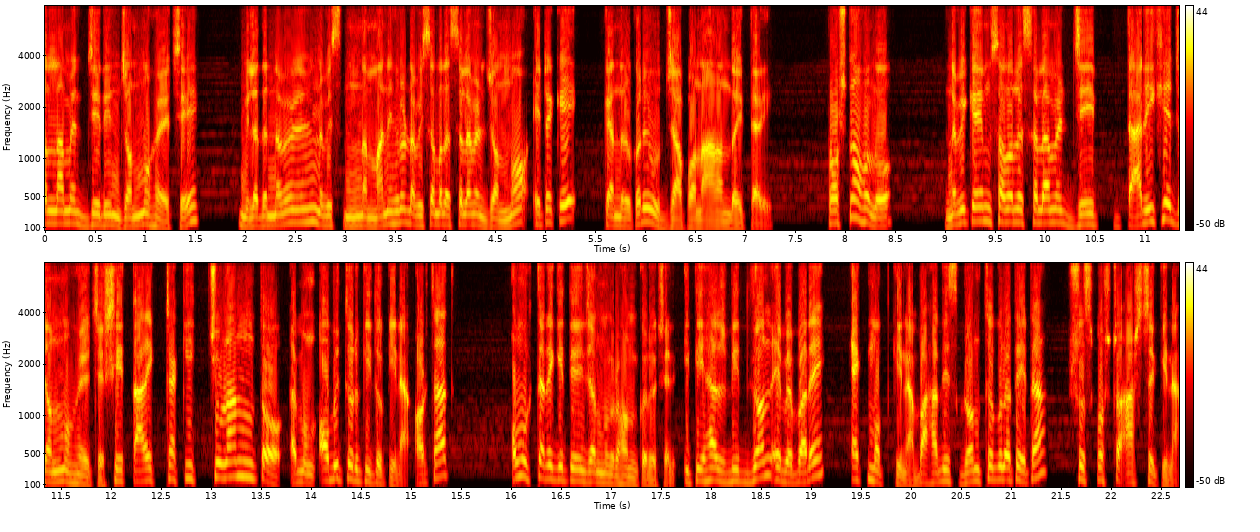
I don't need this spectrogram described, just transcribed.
সাল্লামের যেদিন জন্ম হয়েছে মিলাদুল নবী মানে হলো নবী সাল্লাহ সাল্লামের জন্ম, এটাকে কেন্দ্র করে উদযাপন, আনন্দ ইত্যাদি। প্রশ্ন হলো, নবী করিম সাল্লাহ সাল্লামের যে তারিখে জন্ম হয়েছে, সেই তারিখটা কি চূড়ান্ত এবং অবিতর্কিত কিনা? অর্থাৎ অমুক তারিখে তিনি জন্মগ্রহণ করেছেন। ইতিহাসবিদগণ এ ব্যাপারে একমত কিনা বা হাদিস গ্রন্থগুলোতে এটা সুস্পষ্ট আসছে কিনা,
